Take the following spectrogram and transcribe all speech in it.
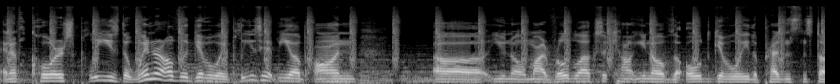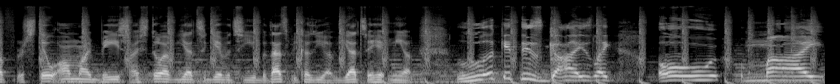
And, of course, please, the winner of the giveaway, please hit me up on uh you know my roblox account you know of the old giveaway the presents and stuff are still on my base. I still have yet to give it to you but that's because you have yet to hit me up. Look at this guys. Like oh my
